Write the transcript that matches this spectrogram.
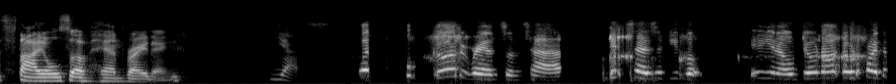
styles of handwriting. Yes. What good ransoms have, it says if you go, you know, do not notify the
